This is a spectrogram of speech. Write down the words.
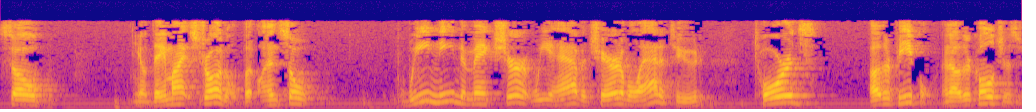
So, you know, they might struggle. But and so we need to make sure we have a charitable attitude towards other people and other cultures.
